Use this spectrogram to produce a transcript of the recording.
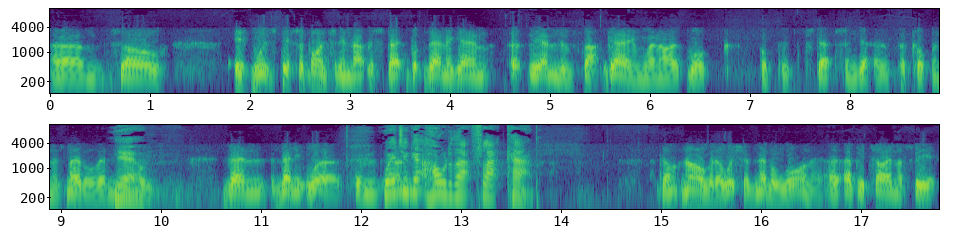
Um, so it was disappointing in that respect. But then again, at the end of that game, when I walk up the steps and get a, a cup winner's medal, then Yeah. you know, then then it worked. And Where'd you and, get hold of that flat cap? I don't know, but I wish I'd never worn it. I, every time I see it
